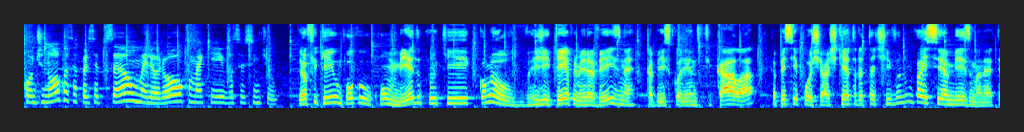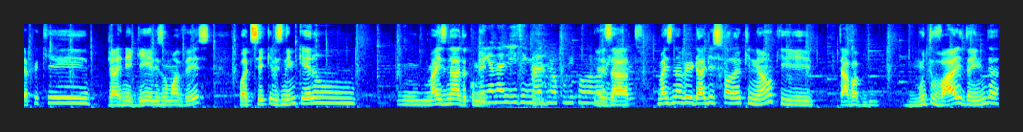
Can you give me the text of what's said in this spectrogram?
continuou com essa percepção? Melhorou? Como é que você sentiu? Eu fiquei um pouco com medo porque, como eu rejeitei a primeira vez, né? Acabei escolhendo ficar lá. Eu pensei, poxa, acho que a tratativa não vai ser a mesma, né? Até porque já neguei eles uma vez. Pode ser que eles nem queiram mais nada comigo. Nem analisem mais meu currículo novamente. Exato. Mas na verdade eles falaram que não, que estava muito válido ainda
